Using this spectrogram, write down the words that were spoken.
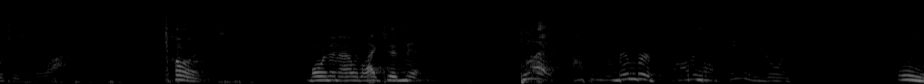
which was a lot. Tons. More than I would like to admit. But I can remember having that feeling going, ooh.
